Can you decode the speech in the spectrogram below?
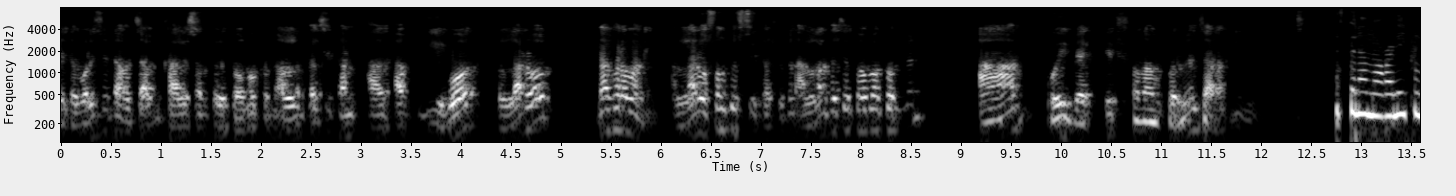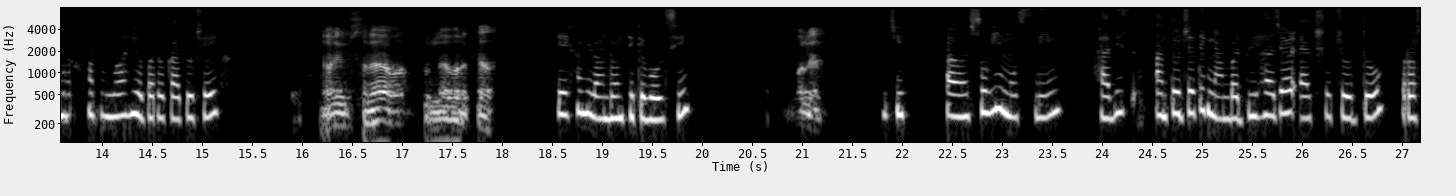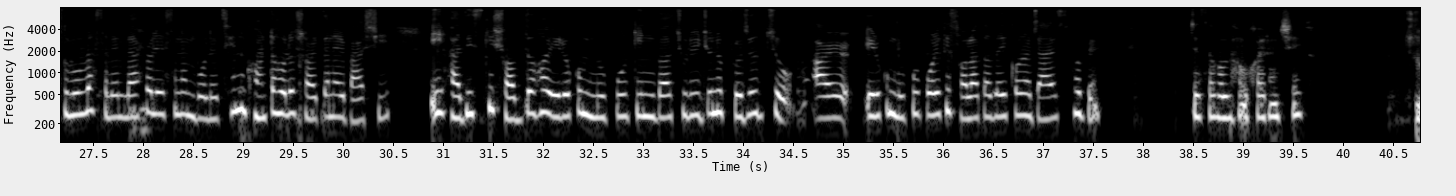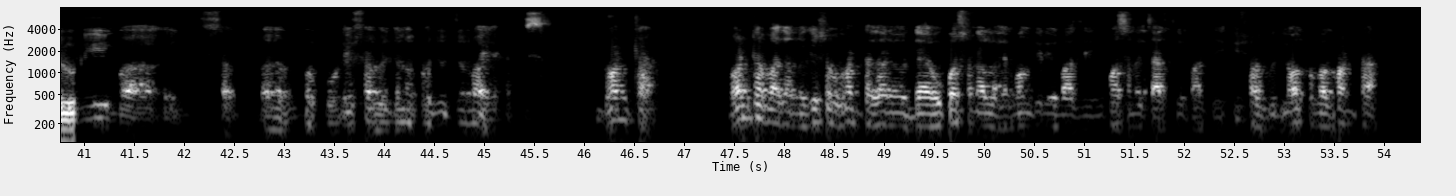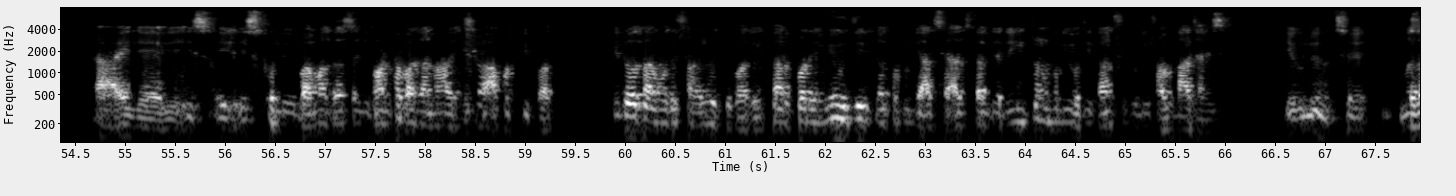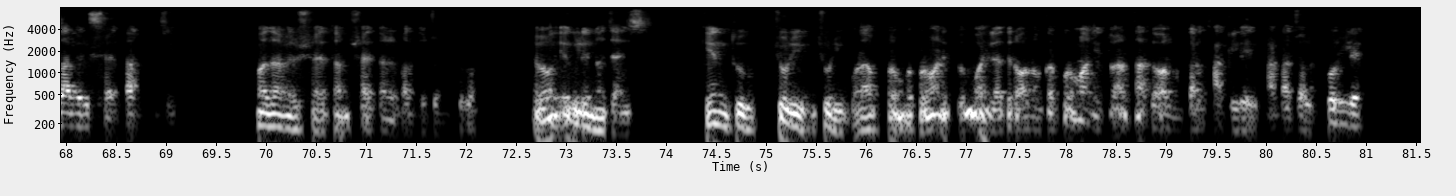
যেটা বলেছে সেটা হচ্ছে আপনি খালেস অন্তরে তবা আল্লাহর কাছে কারণ আপনি আল্লাহরও না আল্লাহর অসন্তুষ্টির কাজ। সুতরাং আল্লাহর কাছে তবা করবেন আর ওই ব্যক্তির সুনাম করবেন যার আপনি গিবত আসসালামু আলাইকুম রহমতুল্লাহি ওবারাকাতু শেখ। ওয়ালাইকুম আসসালাম ওয়া রাহমাতুল্লাহি ওয়া বারাকাতুহু। শেখ আমি লন্ডন থেকে বলছি। বলেন। জি। সহি মুসলিম, হাদিস আন্তর্জাতিক নাম্বার দুই হাজার একশো চোদ্দ রসুল্লাহ সাল্লাহ আলাইসাল্লাম বলেছেন, ঘণ্টা হলো শয়তানের বাসি এই হাদিস কি শব্দ হয় এরকম নূপুর কিংবা চুরির জন্য প্রযোজ্য? আর এরকম নূপুর পরে কি সলাত আদায় করা জায়েজ হবে? শেখ। চুরি বা মানে জন্য প্রযোজ্য নয় ঘণ্টা। ঘণ্টা বাজানো, যেসব ঘণ্টা উপাসনালয়, মন্দিরে বাজে উপাসনা চার্চে বাজে এসবগুলি অথবা ঘণ্টা এই যে স্কুলে বা মাদ্রাসায় যে ঘণ্টা বাজানো হয় এটা আপত্তিকর। এটাও তার মধ্যে সামিল হইতে পারে। তারপরে মিউজিক যতগুলি আছে, আজকাল যে রিংটোন গুলি অধিকাংশগুলি সব না যায় এগুলি হচ্ছে মাজামের শয়তান জি। মাজামের শয়তান, শয়তানের বাদ্যযন্ত্র। এবং এগুলি না যায় কিন্তু চুরি চুরি করা প্রমাণিত, মহিলাদের অলঙ্কার প্রমাণিত, আর তাতে অলঙ্কার থাকলে হাঁটা চলা করলে,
